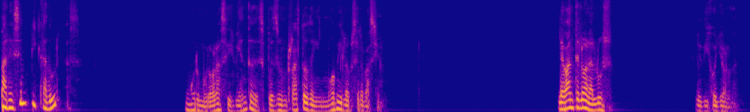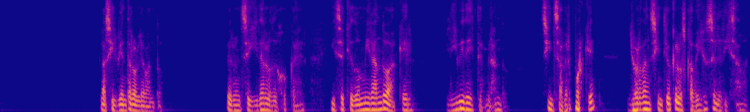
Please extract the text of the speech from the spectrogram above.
Parecen picaduras, murmuró la sirvienta después de un rato de inmóvil observación. Levántelo a la luz, le dijo Jordan. La sirvienta lo levantó, pero enseguida lo dejó caer y se quedó mirando a aquel, lívida y temblando. Sin saber por qué, Jordan sintió que los cabellos se le erizaban.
